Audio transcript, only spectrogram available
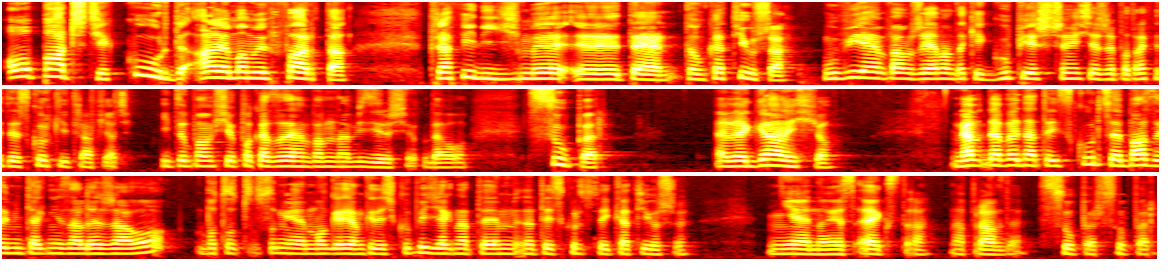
O, patrzcie, kurde, ale mamy farta. Trafiliśmy y, ten, tą Katiuszę. Mówiłem wam, że ja mam takie głupie szczęście, że potrafię te skórki trafiać. I tu wam się pokazałem wam na wizji, że się udało. Super. Elegancio. Naw- Nawet na tej skórce bazy mi tak nie zależało, bo to w sumie mogę ją kiedyś kupić, jak na, tym, na tej skórce tej Katiuszy. Nie, no jest ekstra. Naprawdę. Super, super.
